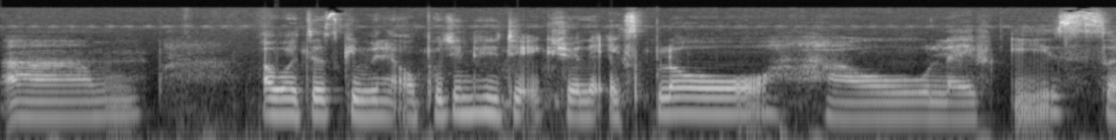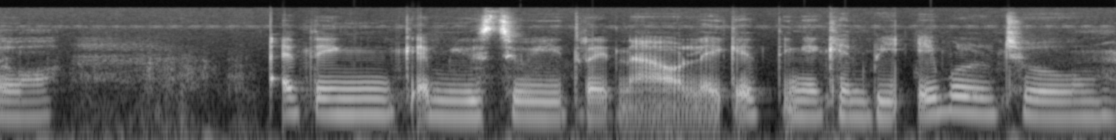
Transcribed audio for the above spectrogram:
um i was just given an opportunity to actually explore how life is. So i think i'm used to it right now. Like i think i can be able to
